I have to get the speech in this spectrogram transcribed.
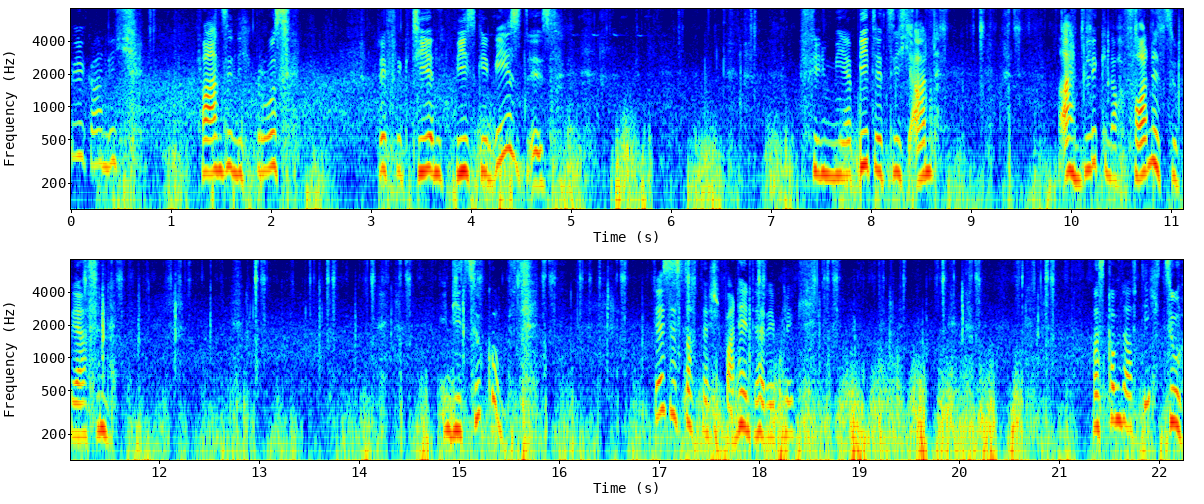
Ich will gar nicht wahnsinnig groß reflektieren, wie es gewesen ist. Vielmehr bietet sich an, einen Blick nach vorne zu werfen. In die Zukunft. Das ist doch der spannendere Blick. Was kommt auf dich zu?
